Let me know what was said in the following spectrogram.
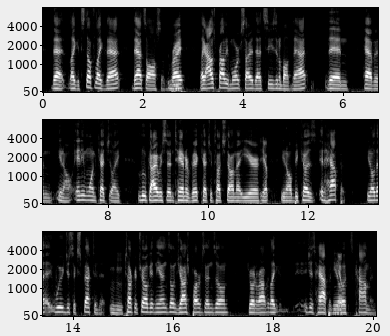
that, like, it's stuff like that. That's awesome, Mhm. right? Like I was probably more excited that season about that than having you know anyone catch like Luke Iverson, Tanner Vick catch a touchdown that year. Yep. You know because it happened. You know that we just expected it. Mm-hmm. Tucker Trail getting the end zone, Josh Parks end zone, Jordan Roberts. Like it just happened. You know, it's common.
